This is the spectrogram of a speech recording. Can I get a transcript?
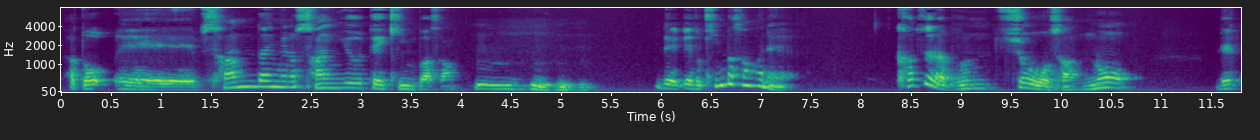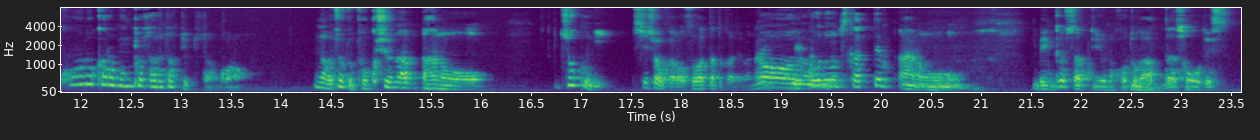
あと、えー、三代目の三遊亭金馬さん。うん、うん、うん。で、えっ、と、金馬さんがね、桂文鳥さんのレコードから勉強されたって言ってたのかななんかちょっと特殊な、あの、直に師匠から教わったとかではない、レコードを使って、あの、うん勉強したっていうようなことがあったそうです。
